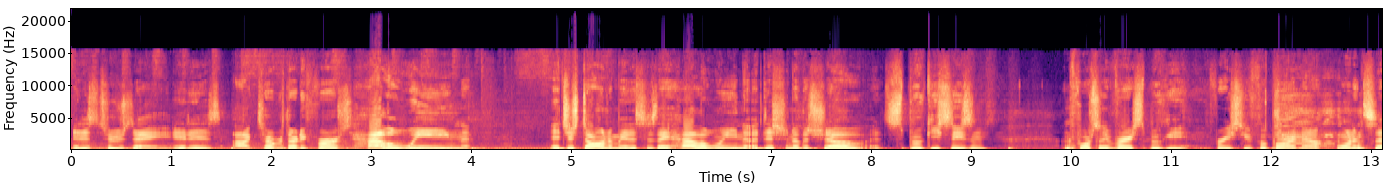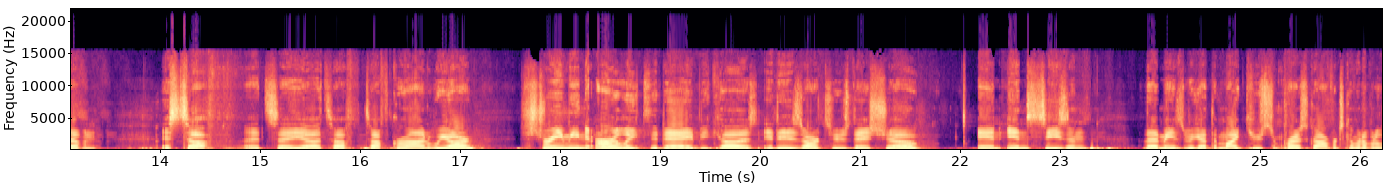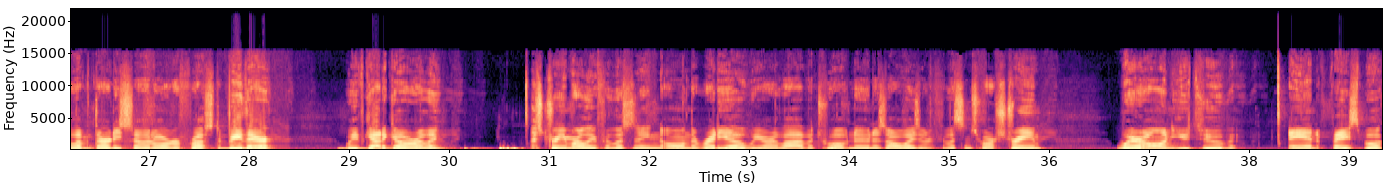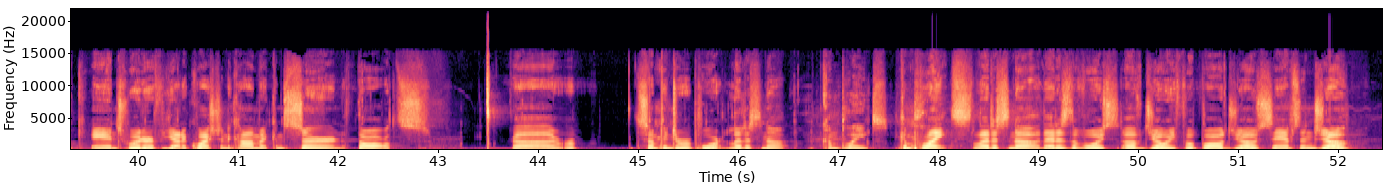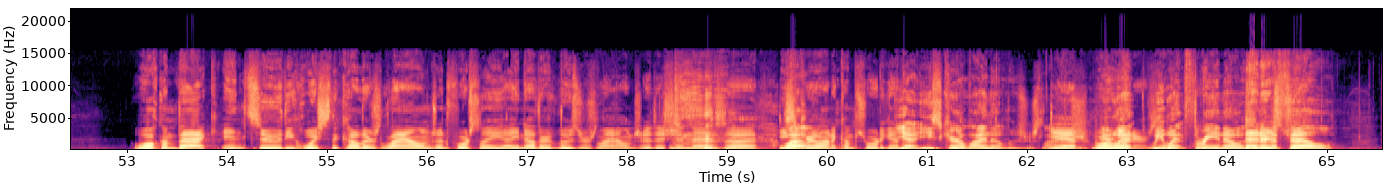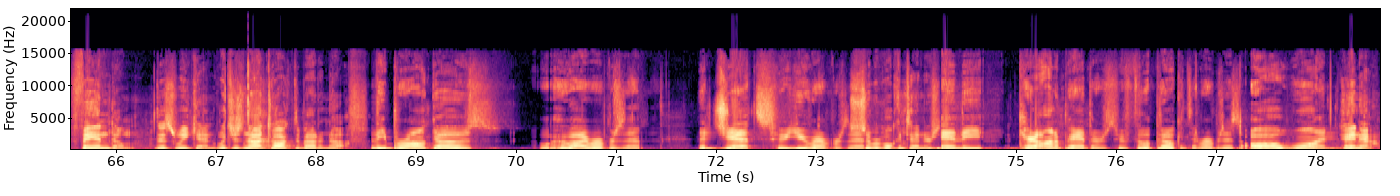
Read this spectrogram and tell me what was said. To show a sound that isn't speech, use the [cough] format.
It is Tuesday. It is October 31st, Halloween. It just dawned on me this is a Halloween edition of the show. It's spooky season. Unfortunately, very spooky for ECU football right now. [laughs] One and seven. It's tough. It's a uh, tough, tough grind. We are streaming early today because it is our Tuesday show and in season. That means we got the Mike Houston press conference coming up at 11:30. So in order for us to be there, we've got to go early. Stream early if you're listening on the radio. We are live at 12 noon as always. But if you're listening to our stream, we're on YouTube and Facebook and Twitter. If you got a question, a comment, concern, thoughts, uh, re- something to report, let us know Complaints. complaints, let us know. That is the voice of Joey Football, Joe Sampson. Joe, welcome back into the Hoist the Colors Lounge. Unfortunately, another Losers Lounge edition [laughs] as uh, East Carolina comes short again. Yeah, East Carolina losers lounge. Yeah, we we're went, winners. We went three and zero as That an NFL fandom this weekend, which is not talked about enough. The Broncos, who I represent, the Jets, who you represent, Super Bowl contenders. and the Carolina Panthers, who Philip Pilkington represents, all won hey now,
